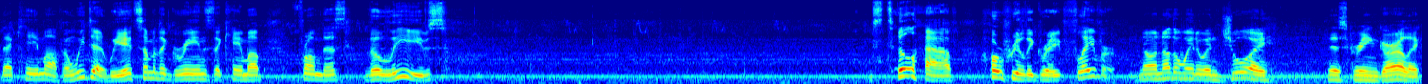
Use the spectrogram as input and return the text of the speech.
that came up. And we did. We ate some of the greens that came up from this. The leaves still have a really great flavor. Now another way to enjoy this green garlic.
